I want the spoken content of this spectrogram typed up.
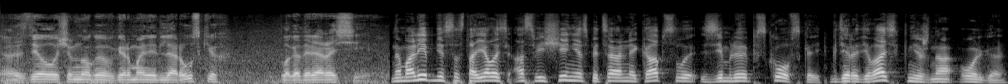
э, сделала очень много в Германии для русских, благодаря России. На молебне состоялось освещение специальной капсулы с землей Псковской, где родилась княжна Ольга.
